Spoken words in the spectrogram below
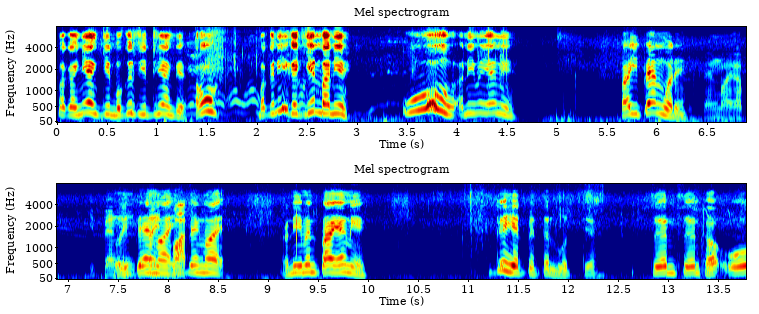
ปลากระแย่งกินบอกคือสิเที่ยงเถอะเอ้าปลากระนี้ก็กินบานี่โอ้อันนี้ไม่ยังนี่ปลาอีแป้งวะนี่แป้งหน่อยครับอีแป้งเอ้ยแป้งหน่อยใส่ขวดแป้งหน่อย อันนี้มันปลายังนี่ก็เห็ดเป็นตะหลุดเจ้ะเสือนเสือนเขาโอ้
